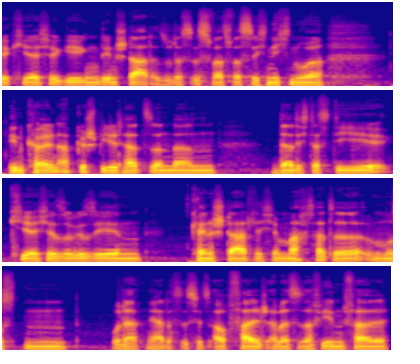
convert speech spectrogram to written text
der Kirche gegen den Staat. Also das ist was, was sich nicht nur in Köln abgespielt hat, sondern dadurch, dass die Kirche so gesehen keine staatliche Macht hatte, mussten, oder ja, das ist jetzt auch falsch, aber es ist auf jeden Fall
